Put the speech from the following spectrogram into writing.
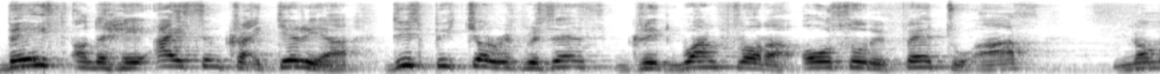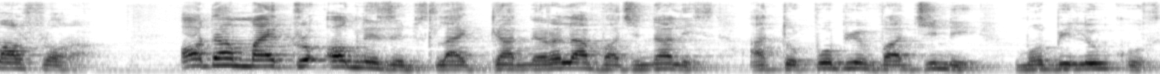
Based on the Hay-Ison criteria, this picture represents grade 1 flora, also referred to as normal flora. Other microorganisms like Gardnerella vaginalis, Atopobium vaginae, Mobiluncus,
